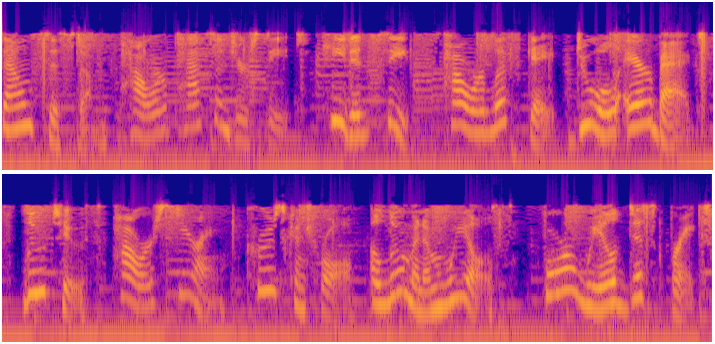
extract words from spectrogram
sound system, power passenger seat, heated seats, power liftgate, dual airbags, Bluetooth, power steering, cruise control, aluminum wheels, four-wheel disc brakes,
